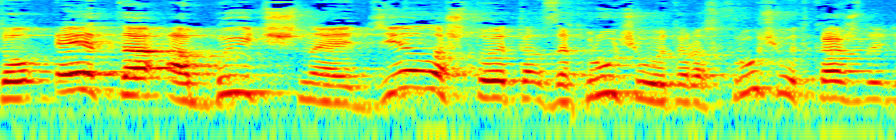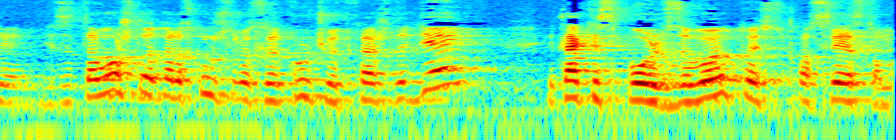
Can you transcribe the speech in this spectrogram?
то это обычное дело, что это закручивают и раскручивают каждый день. Из-за того, что это раскручивают и закручивают каждый день, и так используют, то есть посредством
